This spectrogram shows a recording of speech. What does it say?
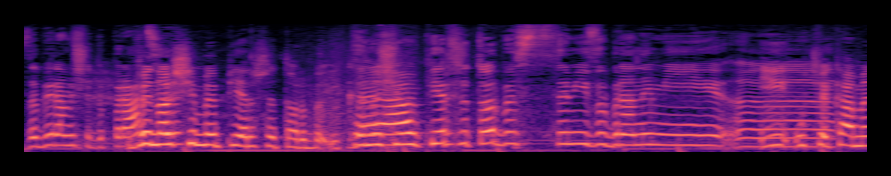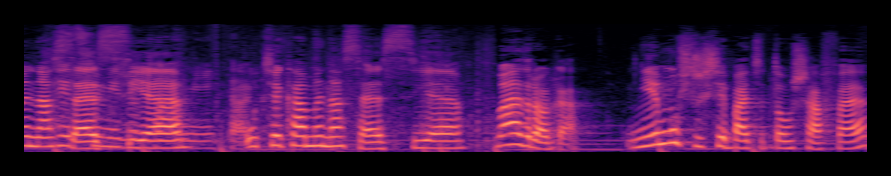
zabieramy się do pracy. Wynosimy pierwsze torby Ikea. Wynosimy pierwsze torby z tymi wybranymi e, I uciekamy na sesję. rzeczami, tak. Uciekamy na sesję. Moja droga, nie musisz się bać o tą szafę.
